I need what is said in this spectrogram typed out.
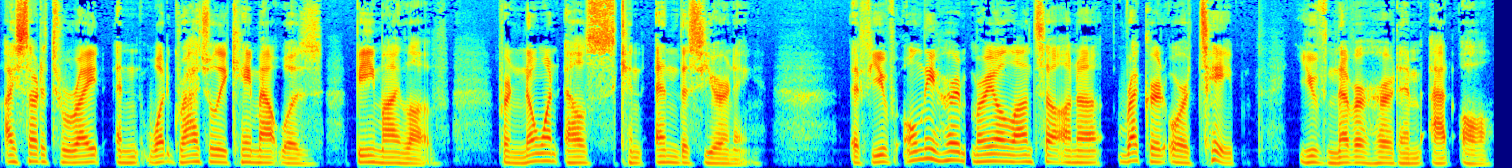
I started to write, and what gradually came out was Be My Love, for no one else can end this yearning. If you've only heard Mario Lanza on a record or a tape, you've never heard him at all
